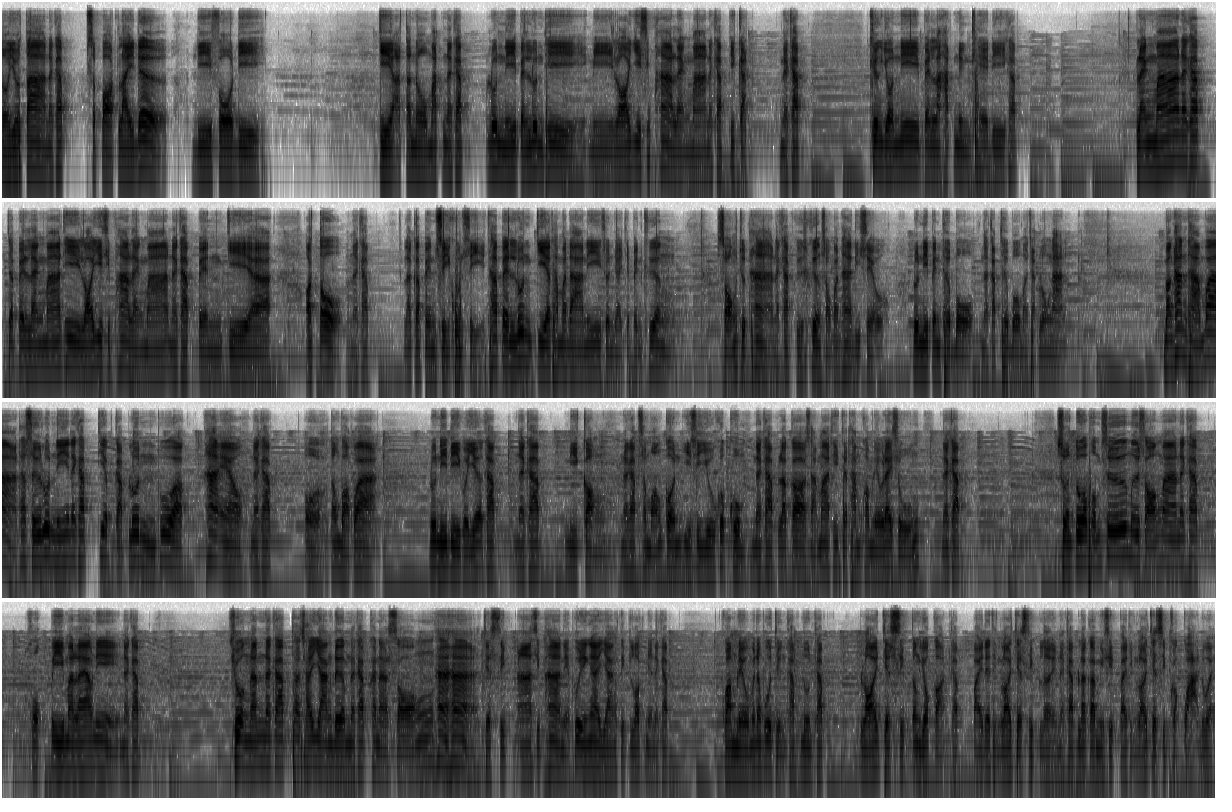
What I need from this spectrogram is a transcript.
โตโยต้านะครับสปอร์ตไ d เดอร์ D4D เกียร์อัตโนมัตินะครับ รุ่นนี้เป็นรุ่นที่มี 125 แรงม้านะครับ พิกัดนะครับ เครื่องยนต์นี่เป็นรหัส 1KD ครับ แรงม้านะครับจะเป็นแรงม้าที่ 125 แรงม้านะครับ เป็นเกียร์ออโต้นะครับ แล้วก็เป็น4คูณ4ถ้าเป็นรุ่นเกียร์ธรรมดานี้ส่วนใหญ่จะเป็นเครื่อง 2.5 นะครับ คือเครื่อง 2,500 ดีเซล รุ่นนี้เป็นเทอร์โบนะครับ เทอร์โบมาจากโรงงาน บางท่านถามว่าถ้าซื้อรุ่นนี้นะครับ เทียบกับรุ่นพวก 5L นะครับ โอ้ ต้องบอกว่ารุ่นนี้ดีกว่าเยอะครับนะครับ มีกล่องนะครับ สมองกล ECU ควบคุมนะครับ แล้วก็สามารถที่จะทำความเร็วได้สูงนะครับ ส่วนตัวผมซื้อมือ 2 มานะครับ 6 ปีมาแล้วนี่นะครับ ช่วงนั้นนะครับ ถ้าใช้ยางเดิมนะครับ ขนาด 255 70 R15 เนี่ยพูดง่ายๆยางติดรถเนี่ยนะครับ ความเร็วไม่ต้องพูดถึงครับนู่นครับ 170 ต้องยกก่อนครับ ไปได้ถึง 170 เลยนะครับ แล้วก็มีสิทธิ์ไปถึง 170 กว่าๆด้วย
